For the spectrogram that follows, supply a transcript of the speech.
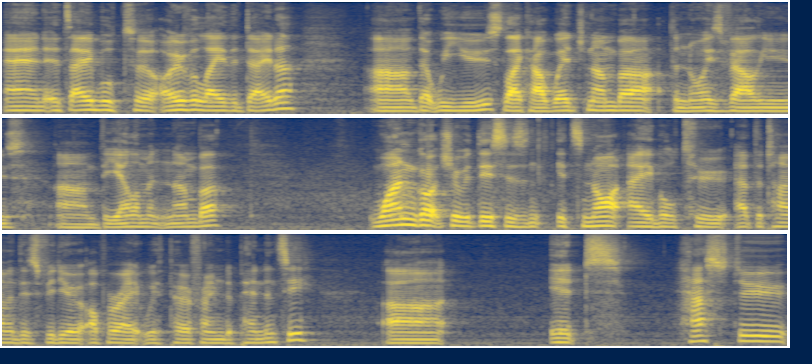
and it's able to overlay the data uh, that we use, like our wedge number, the noise values, um, the element number. One gotcha with this is it's not able to, at the time of this video, operate with per frame dependency. Uh, it has to,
